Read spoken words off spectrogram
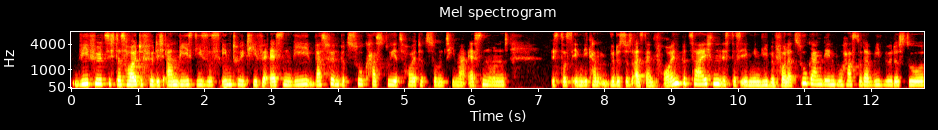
wie fühlt sich das heute für dich an? Wie ist dieses intuitive Essen? Wie, was für einen Bezug hast du jetzt heute zum Thema Essen und ist das irgendwie, kann, würdest du es als dein Freund bezeichnen? Ist das irgendwie ein liebevoller Zugang, den du hast? Oder wie würdest du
